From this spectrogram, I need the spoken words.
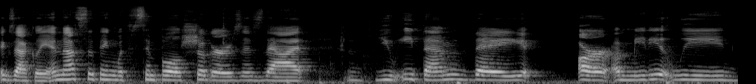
Exactly. And that's the thing with simple sugars is that you eat them, they are immediately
